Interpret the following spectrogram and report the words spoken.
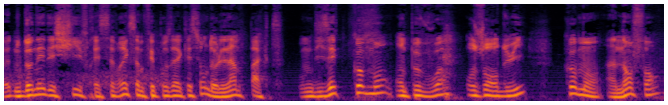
euh, nous donnait des chiffres. Et c'est vrai que ça me fait poser la question de l'impact. Vous me disiez comment on peut voir aujourd'hui comment un enfant,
